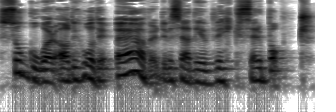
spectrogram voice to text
så går ADHD över, det vill säga det växer bort.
